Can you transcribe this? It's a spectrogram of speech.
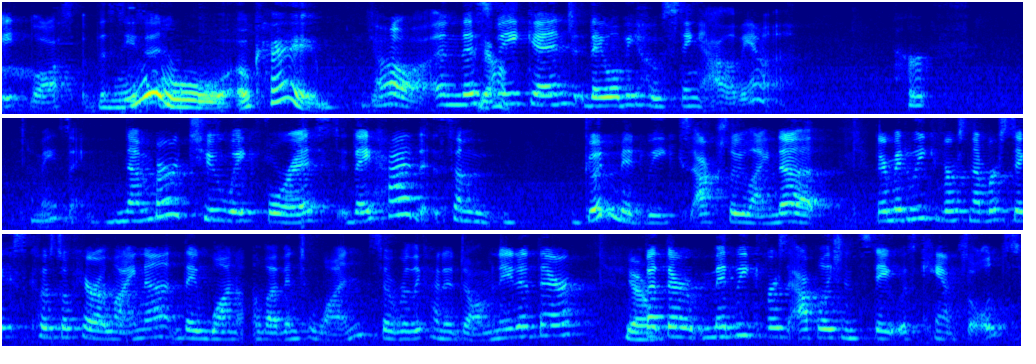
eighth loss of the season. Ooh, okay. Yeah, and this Yeah. weekend they will be hosting Alabama. Amazing. Number two, Wake Forest. They had some good midweeks actually lined up. Their midweek versus number six, Coastal Carolina, they won 11 to 1, so really kind of dominated there. Yeah. But their midweek versus Appalachian State was canceled.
